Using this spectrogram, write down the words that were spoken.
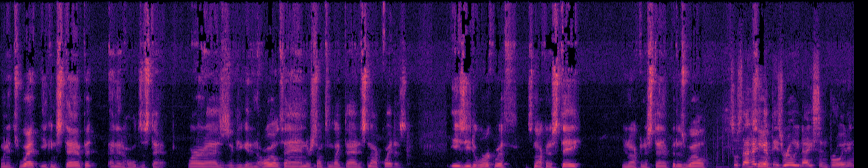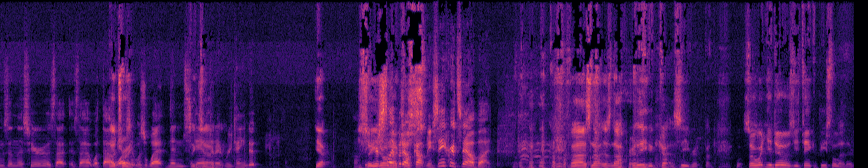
when it's wet, you can stamp it and it holds a stamp. Whereas if you get an oil tan or something like that, it's not quite as easy to work with. It's not going to stay. You're not going to stamp it as well. So is that how you So- get these really nice embroidings in this here? Is that is that what that was? right. It was wet and then stamped and it retained it. Yep. Oh, So so you're you slipping out actually s- company secrets now, bud. well, it's not. It's not really a secret. But so what you do is you take a piece of leather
